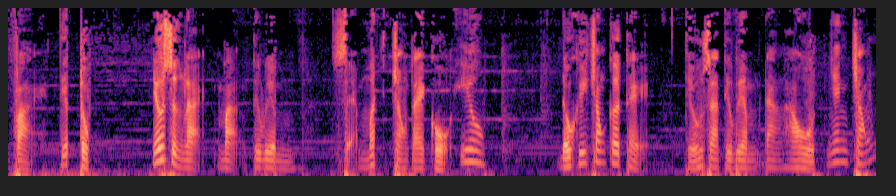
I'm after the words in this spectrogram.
phải tiếp tục. Nếu dừng lại, mạng tiêu viêm sẽ mất trong tay cổ yêu. Đấu khí trong cơ thể, thiếu gia tiêu viêm đang hao hụt nhanh chóng.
